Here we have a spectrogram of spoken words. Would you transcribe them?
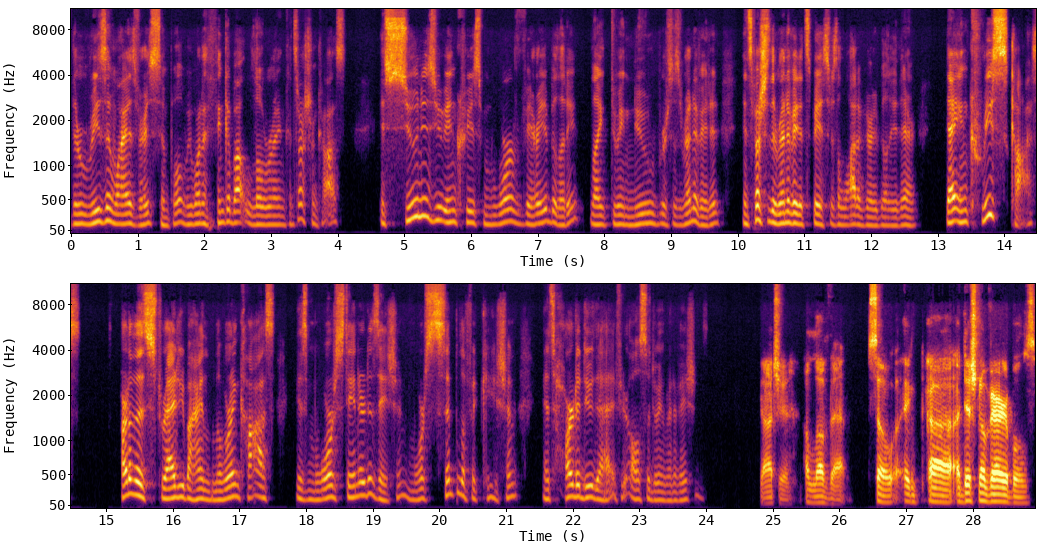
the reason why is very simple. We want to think about lowering construction costs as soon as you increase more variability, like doing new versus renovated, and especially the renovated space, there's a lot of variability there. That increase costs. Part of the strategy behind lowering costs is more standardization, more simplification. And it's hard to do that if you're also doing renovations. Gotcha. I love that. So, uh, additional variables,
